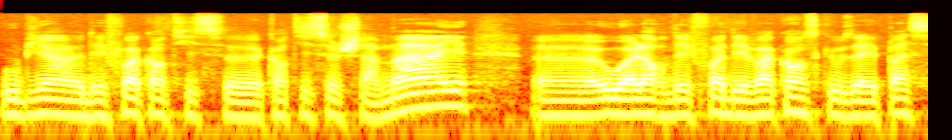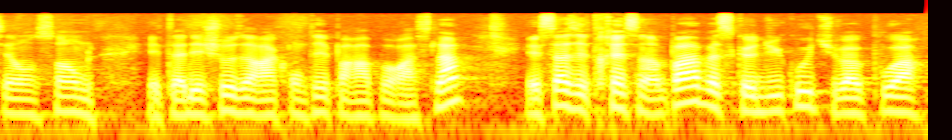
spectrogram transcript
ou bien des fois quand ils se, quand ils se chamaillent euh, ou alors des fois des vacances que vous avez passées ensemble et tu as des choses à raconter par rapport à cela. Et ça, c'est très sympa parce que du coup, tu vas pouvoir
